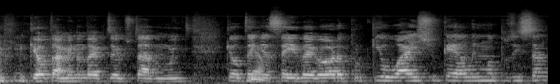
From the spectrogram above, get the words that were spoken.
que ele também não deve ter gostado muito que ele tenha não. saído agora, porque eu acho que é ali uma posição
